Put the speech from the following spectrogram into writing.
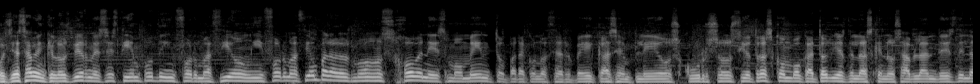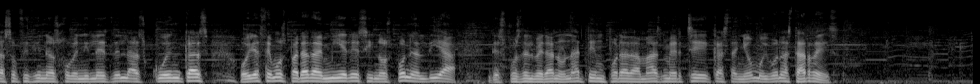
Pues ya saben que los viernes es tiempo de información, información para los más jóvenes, momento para conocer becas, empleos, cursos y otras convocatorias de las que nos hablan desde las oficinas juveniles de las cuencas. Hoy hacemos parada en Mieres y nos pone al día, después del verano, una temporada más. Merche Castañón, muy buenas tardes.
